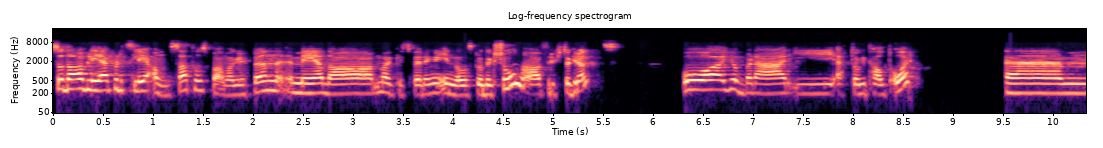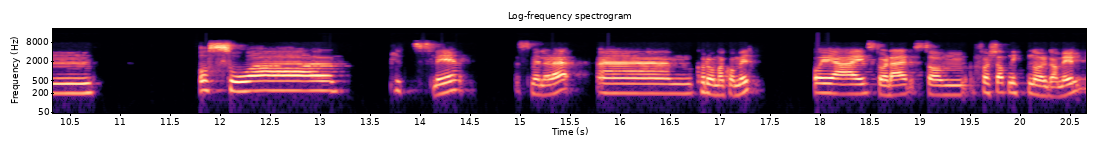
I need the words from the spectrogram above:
Så da blir jeg plutselig ansatt hos Bama-gruppen med da markedsføring og innholdsproduksjon av frukt og grønt. Og jobber der i ett og et halvt år. Um, og så plutselig smeller det. Um, korona kommer, og jeg står der som fortsatt 19 år gammel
